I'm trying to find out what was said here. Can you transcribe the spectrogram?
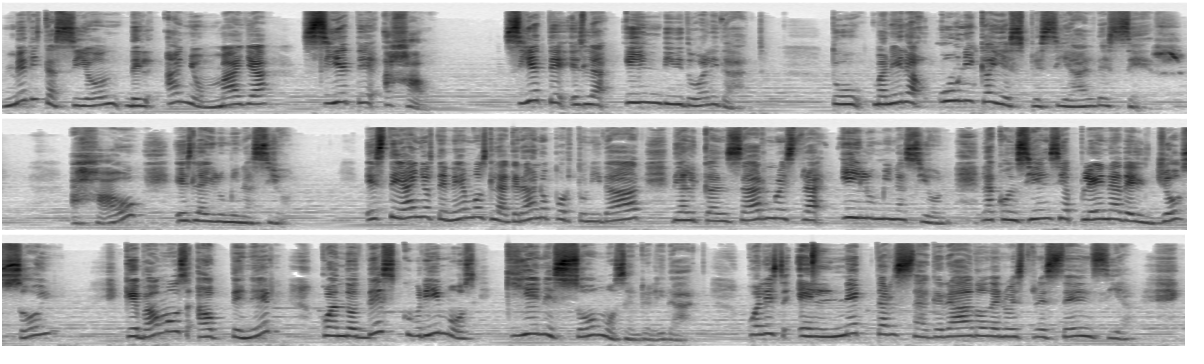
Meditación del año Maya 7 Ajao. 7 es la individualidad, tu manera única y especial de ser. Ajao es la iluminación. Este año tenemos la gran oportunidad de alcanzar nuestra iluminación, la conciencia plena del yo soy que vamos a obtener cuando descubrimos quiénes somos en realidad. ¿Cuál es el néctar sagrado de nuestra esencia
